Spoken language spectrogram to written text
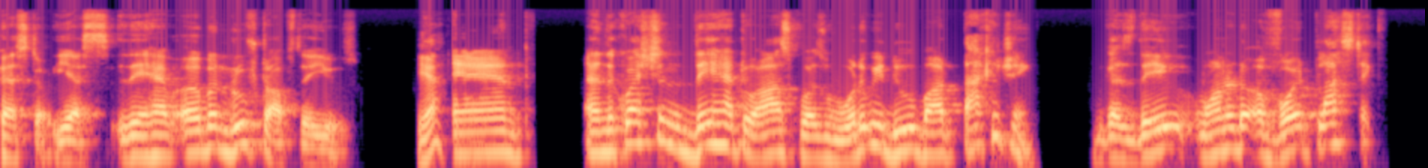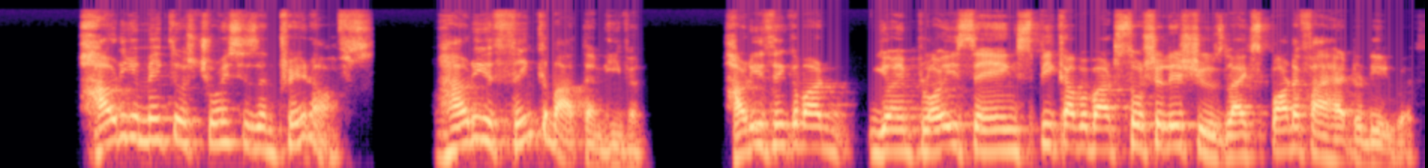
Pesto, yes. They have urban rooftops they use. Yeah. And and the question they had to ask was, what do we do about packaging? Because they wanted to avoid plastic. How do you make those choices and trade offs? How do you think about them even? How do you think about your employees saying, speak up about social issues like Spotify had to deal with?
